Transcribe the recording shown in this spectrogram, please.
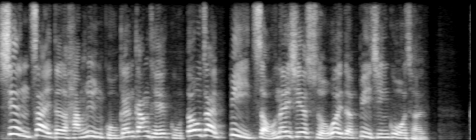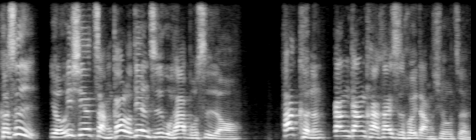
现在的航运股跟钢铁股都在必走那些所谓的必经过程，可是有一些涨高的电子股，它不是哦，它可能刚刚才开始回档修正。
